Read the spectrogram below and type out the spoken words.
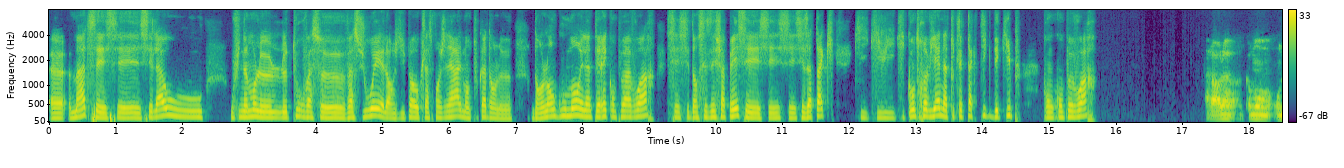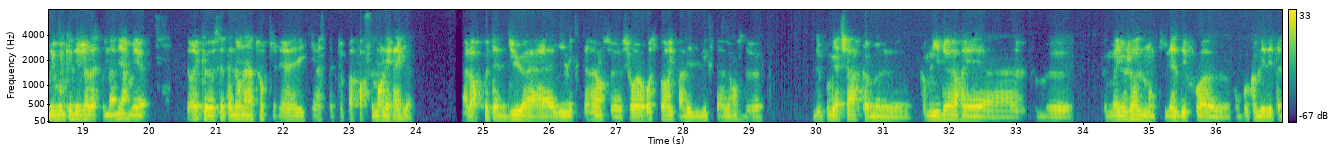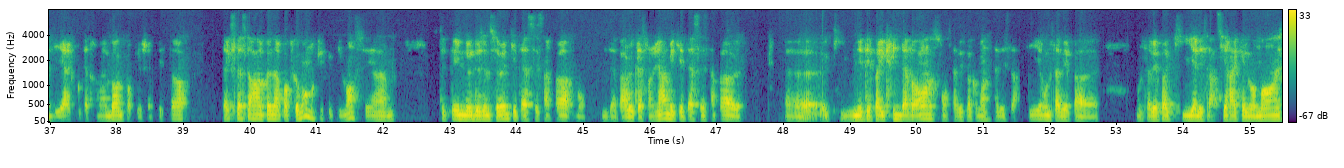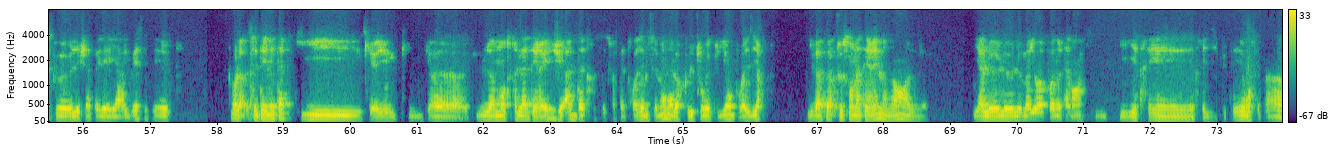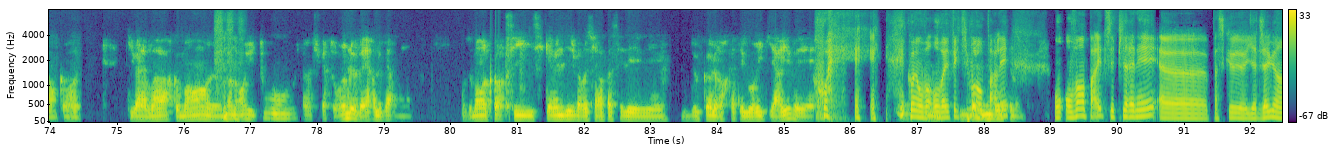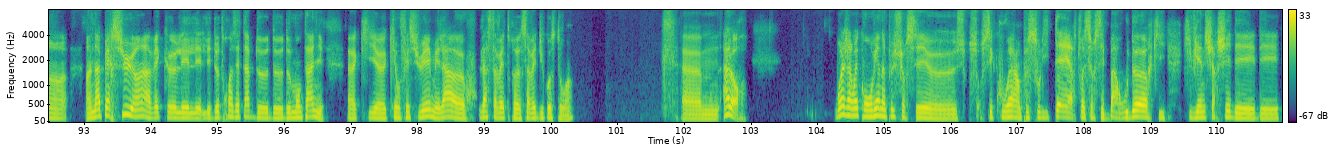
Euh, Matt, c'est là où où finalement le, tour va se va se jouer. Alors je dis pas au classement général, mais en tout cas dans le dans l'engouement et l'intérêt qu'on peut avoir, c'est dans ces échappées, ces ces, attaques qui, qui, contreviennent à toutes les tactiques d'équipe qu'on peut voir. Alors là, comme on, on, évoquait déjà la semaine dernière, mais c'est vrai que cette année on a un tour qui qui respecte pas forcément les règles. Alors peut-être dû à l'inexpérience euh, sur Eurosport, il parlait d'inexpérience de de Pogachar comme euh, comme leader et euh, comme, euh, comme, maillot jaune, donc qui laisse des fois, on voit comme les étapes d'hier, il faut 80 bornes pour que le chapitre sorte. C'est vrai que ça sort un peu n'importe comment, donc effectivement, c'est c'était une deuxième semaine qui était assez sympa. Bon, mis à part le classement général, mais qui était assez sympa, qui n'était pas écrite d'avance, on savait pas comment ça allait sortir, on ne savait pas, on ne savait pas qui allait sortir à quel moment, est-ce que l'échappée allait y arriver? C'était voilà, c'était une étape qui, qui, qui, nous a montré de l'intérêt. J'ai hâte d'être sur cette troisième semaine, alors que le tour est plié, on pourrait se dire, il va perdre tout son intérêt maintenant. Euh, il y a le, le, le, maillot à poids notamment qui, est très très disputé. On ne sait pas encore euh, qui va l'avoir, comment. Euh, non, non, il est tout, c'est un super tour. Même le vert, le vert, on, se demande encore si, si Cavendish va réussir à passer les, deux cols hors catégorie qui arrivent. Et... Ouais. ouais, on va, on va effectivement en parler. On, on, va en parler de ces Pyrénées euh, parce que il y a déjà eu un, un aperçu hein, avec euh, les, les, les, deux trois étapes de, de, de montagne euh, qui, euh, qui ont fait suer, mais là là ça va être ça va être du costaud. Hein. alors, moi, j'aimerais qu'on revienne un peu sur ces sur, sur, ces coureurs un peu solitaires, toi, sur ces baroudeurs qui qui viennent chercher des des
